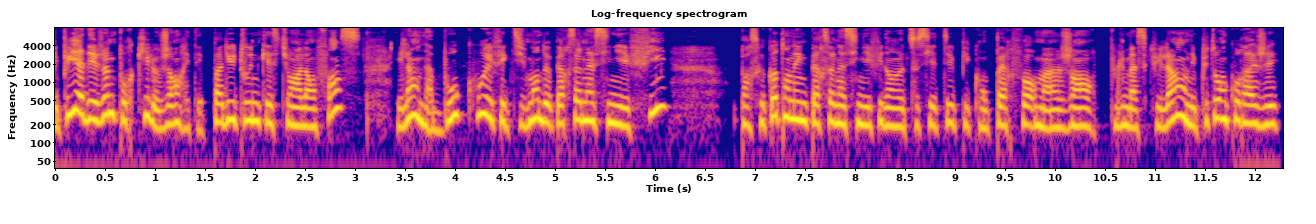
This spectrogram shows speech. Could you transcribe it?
Et puis, il y a des jeunes pour qui le genre n'était pas du tout une question à l'enfance. Et là, on a beaucoup, effectivement, de personnes assignées filles. Parce que quand on est une personne assignée fille dans notre société, puis qu'on performe un genre plus masculin, on est plutôt encouragé.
